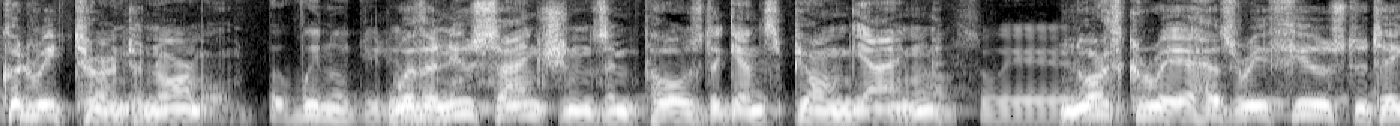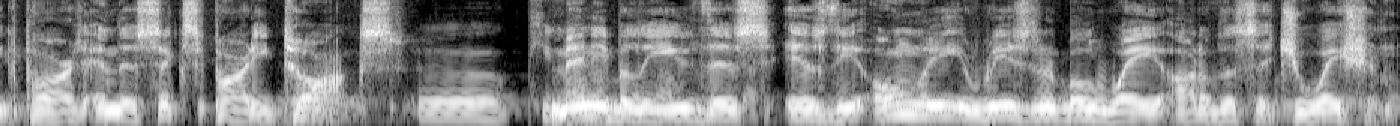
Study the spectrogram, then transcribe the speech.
could return to normal. With the new sanctions imposed against Pyongyang, North Korea has refused to take part in the six party talks. Many believe this is the only reasonable way out of the situation.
